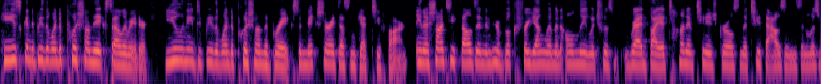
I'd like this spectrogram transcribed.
He's going to be the one to push on the accelerator. You need to be the one to push on the brakes and make sure it doesn't get too far. You know, Shaunti Feldhahn in her book For Young Women Only, which was read by a ton of teenage girls in the 2000s and was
